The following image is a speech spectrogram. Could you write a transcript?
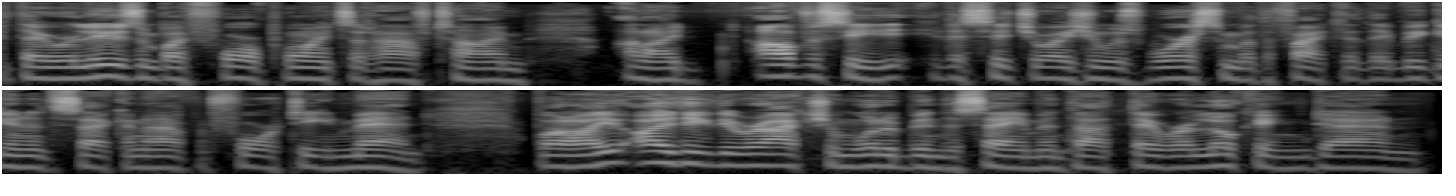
But they were losing by four points at half time. And I obviously the situation was worsened by the fact that they begin in the second half with 14 men. But I, I think the reaction would have been the same in that they were looking down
